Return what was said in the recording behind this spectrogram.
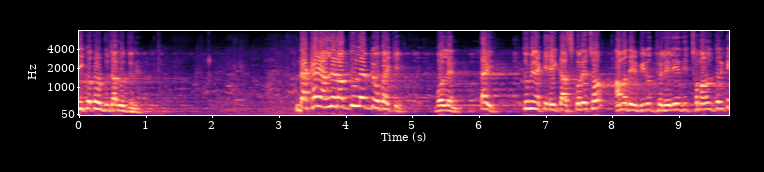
এই কথা বোঝানোর জন্য। দেখাই আনলেন আব্দুল্লাহ ইবনে উবাইকে, বললেন, এই তুমি নাকি এই কাজ করেছ? আমাদের বিরুদ্ধে লেলিয়ে দিচ্ছ মানুষদেরকে?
